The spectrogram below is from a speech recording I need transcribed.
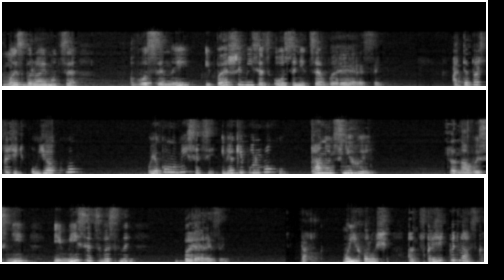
ми збираємо це восени і перший місяць осені це вересень. А тепер скажіть, у яку, у якому місяці і в які пори року тануть сніги? Це навесні і місяць весни березень. Так, мої хороші, а скажіть, будь ласка,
